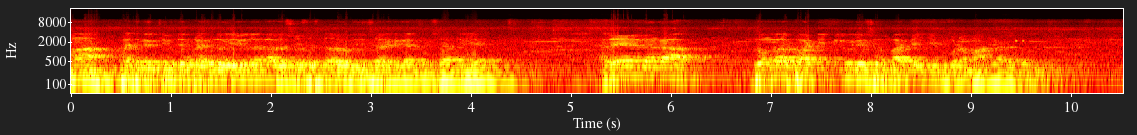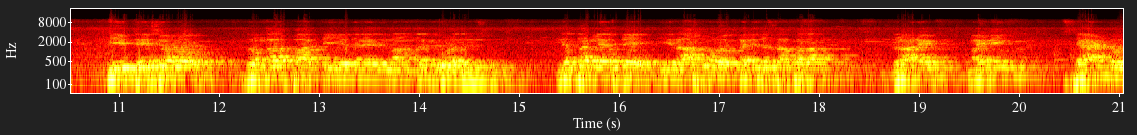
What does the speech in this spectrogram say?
మన ప్రజలకు చెబితే ప్రజలు ఏ విధంగా విశ్వసిస్తారో విజయసాయి రెడ్డి గారికి ఒకసారి తెలియాలి అదేవిధంగా దొంగల పార్టీ తెలుగుదేశం పార్టీ అని చెప్పి కూడా మాట్లాడుతుంది ఈ దేశంలో దొంగల పార్టీ ఏదనేది మనందరికీ కూడా తెలుసు. నిద్ర లేస్తే ఈ రాష్ట్రంలో ఖనిజ సంపద గ్రానైట్ మైనింగ్ స్టాండ్లు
